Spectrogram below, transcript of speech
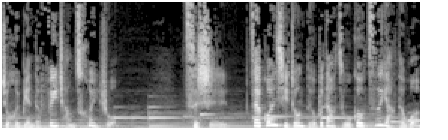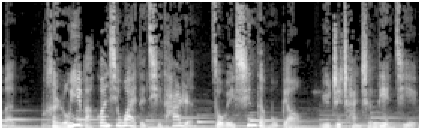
就会变得非常脆弱。此时，在关系中得不到足够滋养的我们，很容易把关系外的其他人作为新的目标，与之产生链接。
